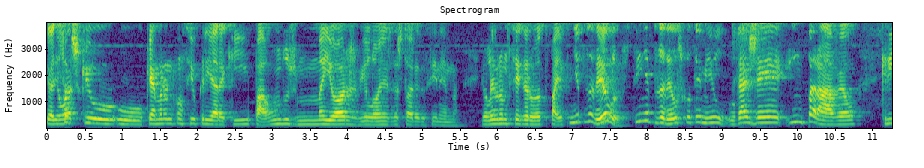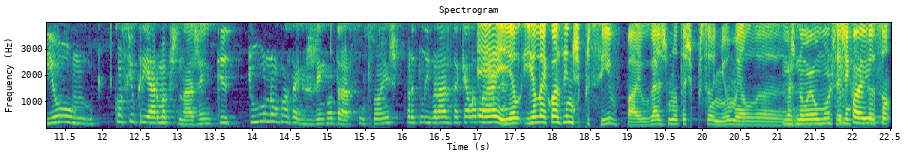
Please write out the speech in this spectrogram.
Olha, Eu só... acho que o, o, Cameron conseguiu criar aqui pá, um dos maiores vilões da história do cinema. Eu lembro-me de ser garoto, pá, eu tinha pesadelos, tinha pesadelos com o T-1000. O gajo é imparável, criou, conseguiu criar uma personagem que tu não consegues encontrar soluções para te livrares daquela praga. É, ele, ele é quase inexpressivo, pá. O gajo não tem expressão nenhuma. Ele, Mas não é um monstro feio. Situação...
